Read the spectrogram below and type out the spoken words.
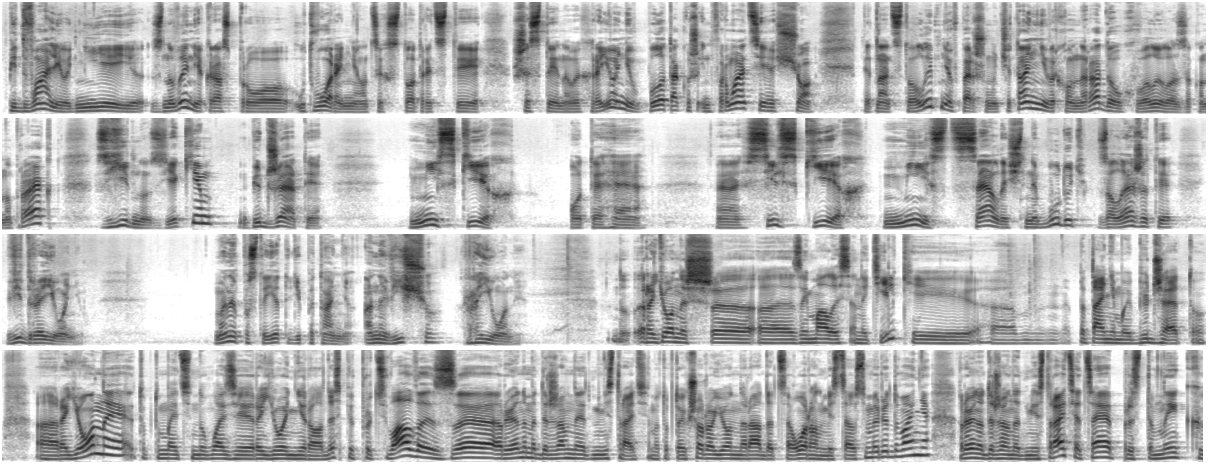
підвалі однієї з новин, якраз про утворення оцих 136 нових районів, була також інформація, що 15 липня в першому читанні Верховна Рада ухвалила законопроект, згідно з яким бюджети міських ОТГ, е, сільських міст, селищ не будуть залежати від районів. У мене постає тоді питання: а навіщо райони? Райони ж е, е, займалися не тільки е, питаннями бюджету. Райони, тобто мається на увазі районні ради, співпрацювали з районними державними адміністраціями. Тобто, якщо районна рада це орган місцевого самоврядування, районна державна адміністрація це представник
